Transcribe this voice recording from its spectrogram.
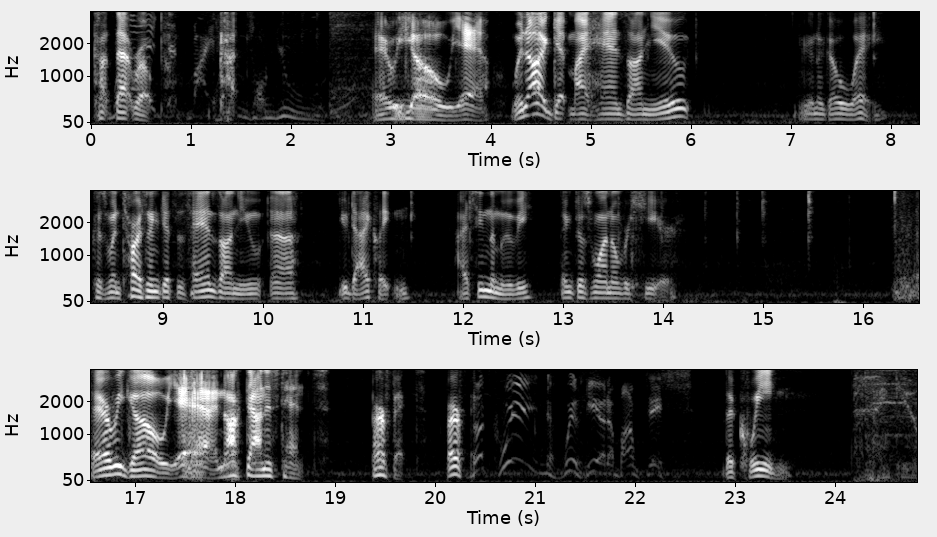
Cut that rope. Cut. There we go. Yeah. When I get my hands on you, you're gonna go away. Because when Tarzan gets his hands on you, uh, you die, Clayton. I've seen the movie. I think there's one over here. There we go. Yeah, knock down his tent. Perfect. Perfect. The Queen will hear about this. The Queen. Thank you.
